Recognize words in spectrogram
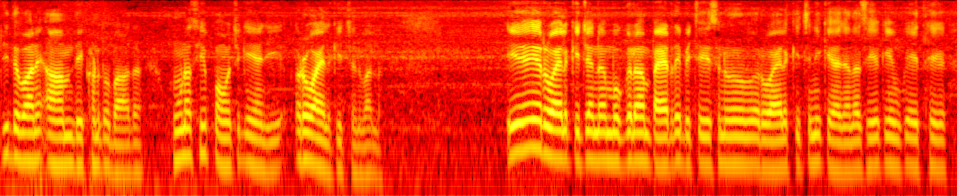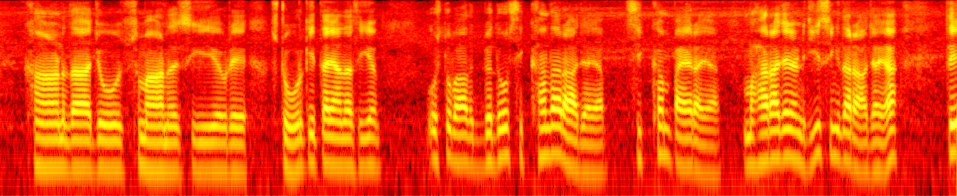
ਜੀ, ਦੀਵਾਨੇ ਆਮ ਦੇਖਣ ਤੋਂ ਬਾਅਦ ਹੁਣ ਅਸੀਂ ਪਹੁੰਚ ਗਏ ਹਾਂ ਜੀ ਰਾਇਲ ਕਿਚਨ ਵੱਲ। ਇਹ ਰਾਇਲ ਕਿਚਨ ਮੁਗਲ ਅੰਪਾਇਰ ਦੇ ਵਿੱਚ ਇਸ ਨੂੰ ਰਾਇਲ ਕਿਚਨ ਹੀ ਕਿਹਾ ਜਾਂਦਾ ਸੀ ਕਿਉਂਕਿ ਇੱਥੇ ਖਾਣ ਦਾ ਜੋ ਸਮਾਨ ਸੀ, ਉਰੇ ਸਟੋਰ ਕੀਤਾ ਜਾਂਦਾ ਸੀਗਾ। ਉਸ ਤੋਂ ਬਾਅਦ ਜਦੋਂ ਸਿੱਖਾਂ ਦਾ ਰਾਜ ਆਇਆ, ਸਿੱਖ ਅੰਪਾਇਰ ਆਇਆ, ਮਹਾਰਾਜਾ ਰਣਜੀਤ ਸਿੰਘ ਦਾ ਰਾਜ ਆਇਆ, ਤੇ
